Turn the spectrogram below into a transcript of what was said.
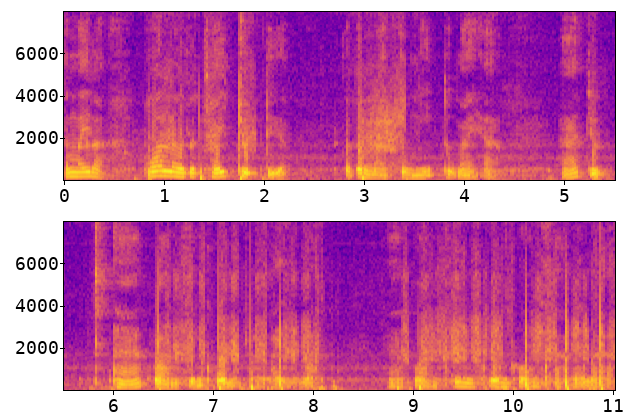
ทำไมล่ะ เพราะเราจะใช้จุดเดือดก็ต้องมาตรงนี้ถูกไหมอะหาจุดหาความเข้มข้นอะไรวะหา ความเข้มข้นของสารละลาย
